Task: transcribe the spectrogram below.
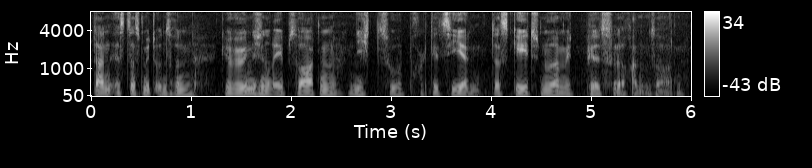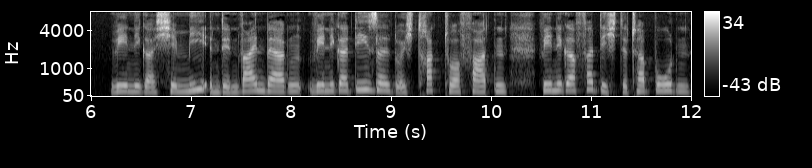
dann ist das mit unseren gewöhnlichen Rebsorten nicht zu praktizieren. Das geht nur mit pilztoleranten Sorten. Weniger Chemie in den Weinbergen, weniger Diesel durch Traktorfahrten, weniger verdichteter Boden.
